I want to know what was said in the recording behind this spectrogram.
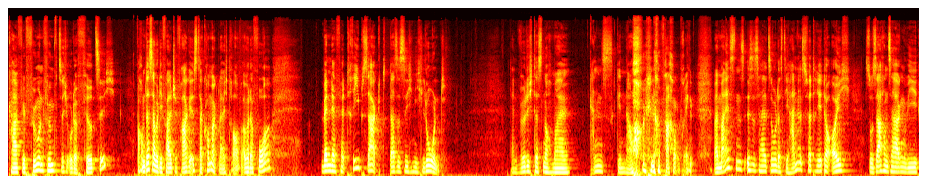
KfW 55 oder 40. Warum das aber die falsche Frage ist, da kommen wir gleich drauf. Aber davor, wenn der Vertrieb sagt, dass es sich nicht lohnt, dann würde ich das nochmal ganz genau in Erfahrung bringen. Weil meistens ist es halt so, dass die Handelsvertreter euch so Sachen sagen wie,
